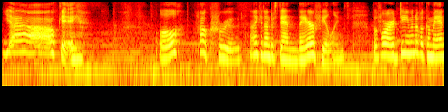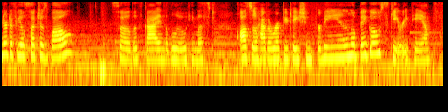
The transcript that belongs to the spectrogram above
Yeah, okay. Oh, how crude. I can understand their feelings. But for our demon of a commander to feel such as well? So this guy in the blue, he must also have a reputation for being a big old scary pants.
